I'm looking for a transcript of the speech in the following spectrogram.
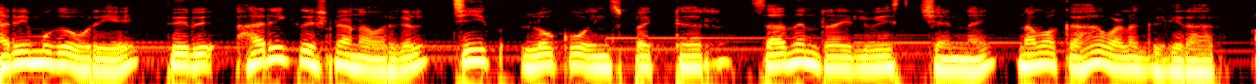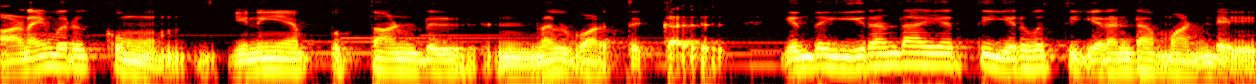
அறிமுக உரையை திரு ஹரிகிருஷ்ணன் அவர்கள் chief loco inspector Southern Railways Chennai நமக்காக வழங்குகிறார். அனைவருக்கும் இனிய புத்தாண்டு நல்வாழ்த்துக்கள். இந்த இரண்டாயிரத்தி இருபத்தி இரண்டாம் ஆண்டில்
